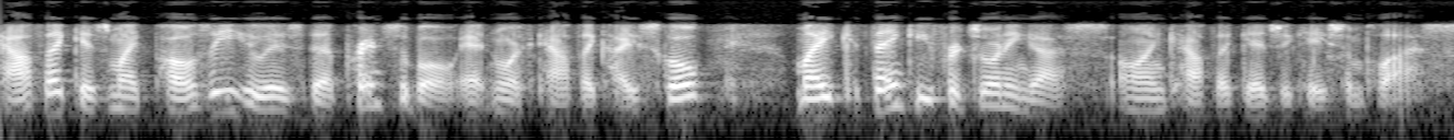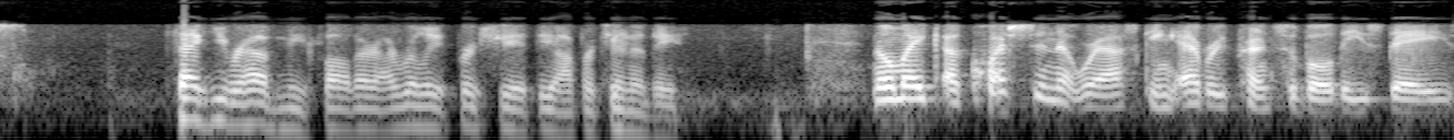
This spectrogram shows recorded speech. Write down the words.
Catholic is Mike Palcsey, who is the principal at North Catholic High School. Mike, thank you for joining us on Catholic Education Plus. Thank you for having me, Father. I really appreciate the opportunity. Now, Mike, a question that we're asking every principal these days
